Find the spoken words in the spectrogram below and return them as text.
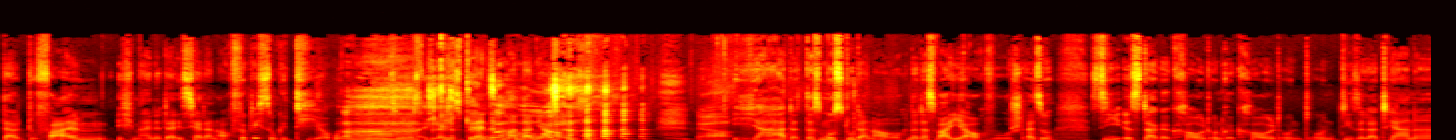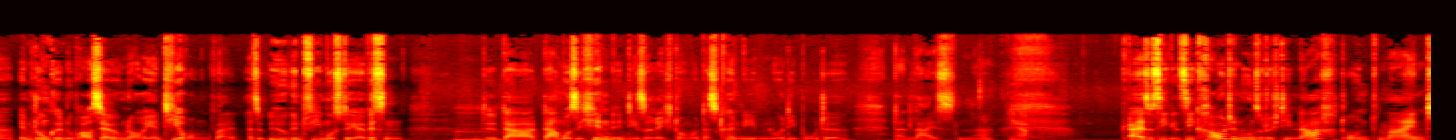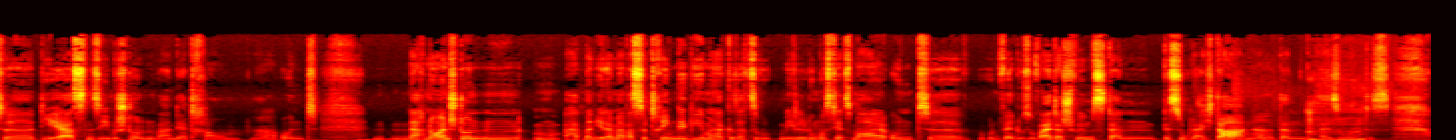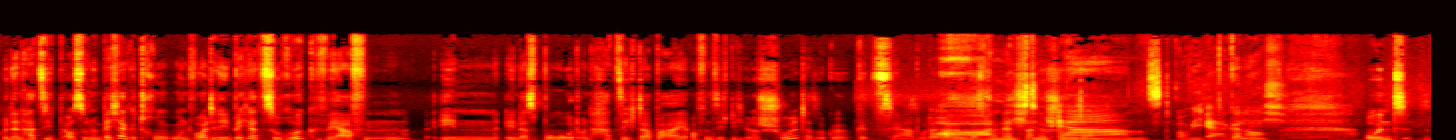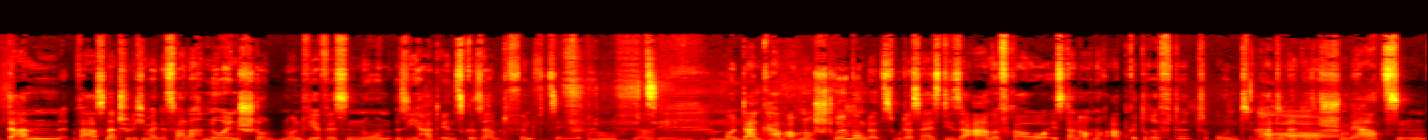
Da du vor allem, ich meine, da ist ja dann auch wirklich so Getier unten ah, und so. Das, das blendet man dann ja aus. Ne? ja, ja das, das musst du dann auch, ne? Das war ihr auch wurscht. Also sie ist da gekrault und gekrault und, und diese Laterne im Dunkeln, du brauchst ja irgendeine Orientierung, weil, also irgendwie musst du ja wissen, hm. da, da muss ich hin in diese Richtung und das können eben nur die Boote dann leisten, ne? Ja also sie, sie kraulte nun so durch die Nacht und meinte, die ersten sieben Stunden waren der Traum. Ne? Und nach neun Stunden hm, hat man ihr dann mal was zu trinken gegeben und hat gesagt, so Mädel, du musst jetzt mal und, äh, und wenn du so weiter schwimmst, dann bist du gleich da. Ne? Dann, mhm. also das, und dann hat sie aus so einem Becher getrunken und wollte den Becher zurückwerfen in, in das Boot und hat sich dabei offensichtlich ihre Schulter so ge gezerrt oder da oh, irgendwas verletzt an der Schulter. Ernst. Oh, wie ärgerlich. Genau. Und dann war es natürlich, ich meine, das war nach neun Stunden und wir wissen nun, sie hat insgesamt 15 gebraucht. 15. Ne? Und dann kam auch noch Strömung dazu. Das heißt, diese arme Frau ist dann auch noch abgedriftet und hatte oh. dann diese oh. Schmerzen.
